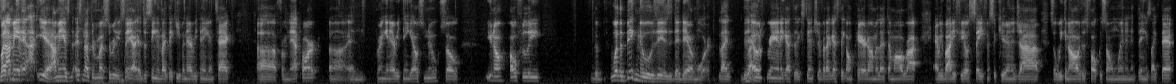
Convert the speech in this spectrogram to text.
But I mean. I, yeah, I mean, it's, it's nothing much to really say. It just seems like they're keeping everything intact uh, from that part uh, and bringing everything else new. So, you know, hopefully, the well, the big news is that there are more. like the Right. Elton Brand, they got the extension, but I guess they're gonna pair them and let them all rock. Everybody feels safe and secure in the job, so we can all just focus on winning and things like that.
